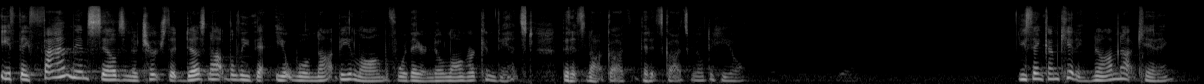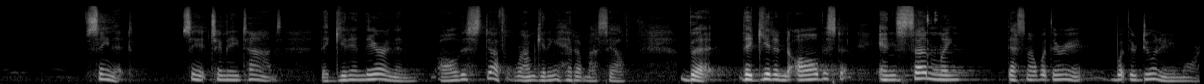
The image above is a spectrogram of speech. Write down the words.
If they find themselves in a church that does not believe that, it will not be long before they are no longer convinced that it's not God, that it's God's will to heal. You think I'm kidding? No, I'm not kidding. Seen it. Seen it too many times. They get in there and then all this stuff. Well, I'm getting ahead of myself. But they get into all this stuff, and suddenly that's not what they're in, what they're doing anymore.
